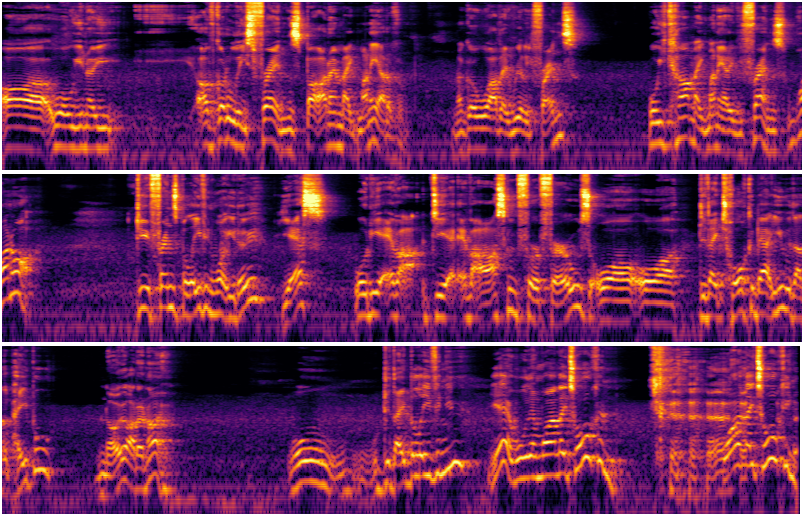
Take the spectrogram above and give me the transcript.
"Oh, well, you know, I've got all these friends, but I don't make money out of them." And I go, "Well, are they really friends?" Well, you can't make money out of your friends. Why not? Do your friends believe in what you do? Yes. Well, do you ever do you ever ask them for referrals, or or do they talk about you with other people? No, I don't know. Well, do they believe in you? Yeah. Well, then why aren't they talking? why aren't they talking?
